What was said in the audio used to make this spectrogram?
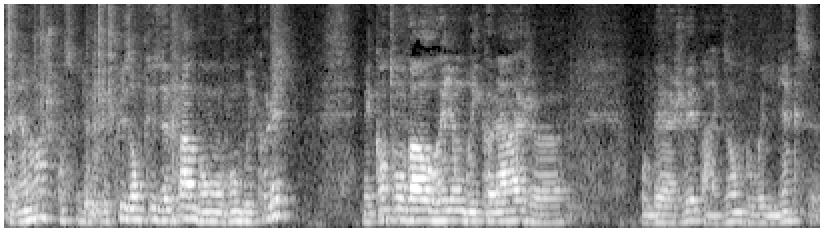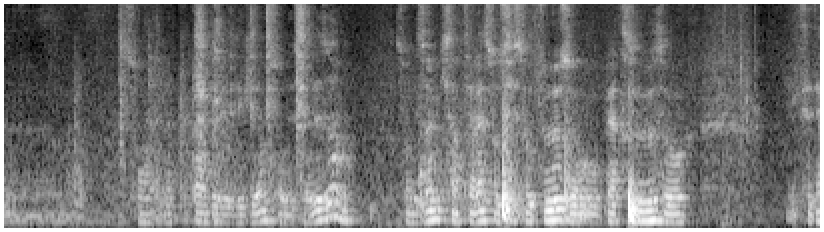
Ça viendra. Je pense que de, plus en plus de femmes vont, vont, bricoler. Mais quand on va au rayon bricolage, au BHV par exemple, vous voyez bien que la plupart des, clients sont des, hommes. Ce sont des hommes qui s'intéressent aux sauteuses, aux perceuses, etc.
